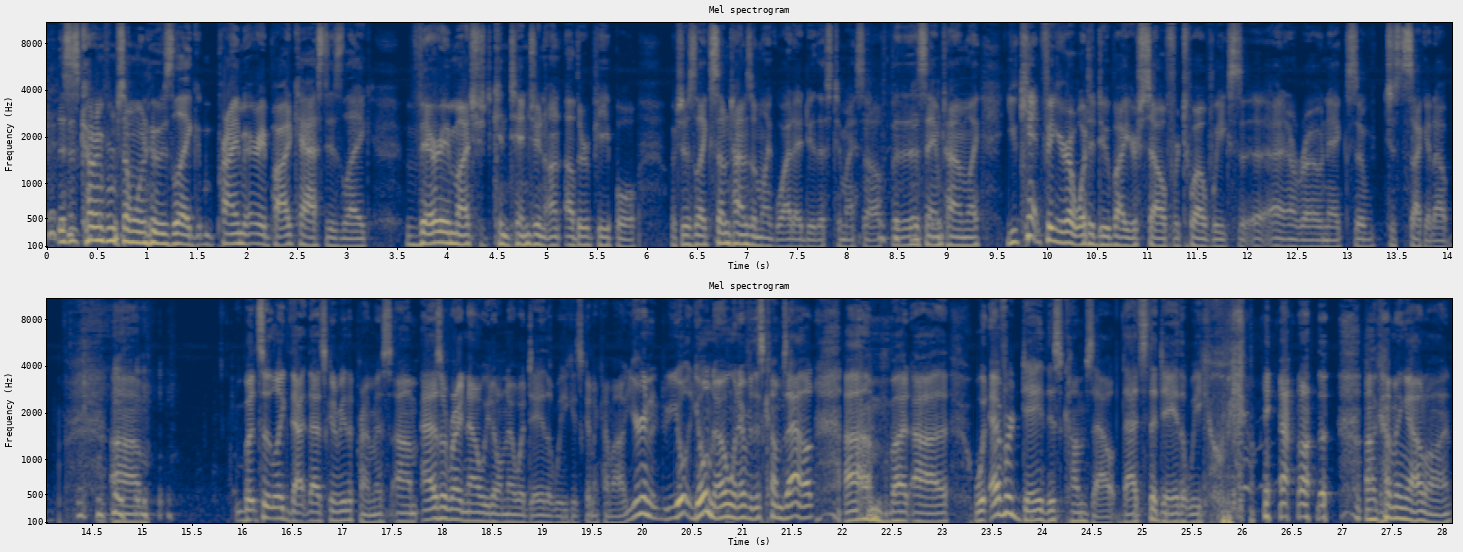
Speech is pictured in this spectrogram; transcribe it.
this is coming from someone whose like primary podcast is like very much contingent on other people, which is like sometimes I'm like, why'd I do this to myself? But at the same time, I'm like, you can't figure out what to do by yourself for 12 weeks uh, in a row, Nick. So just suck it up. Um, but so like that that's going to be the premise. Um as of right now we don't know what day of the week it's going to come out. You're going to you'll you'll know whenever this comes out. Um but uh whatever day this comes out that's the day of the week it will be coming out on the uh, coming out on.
